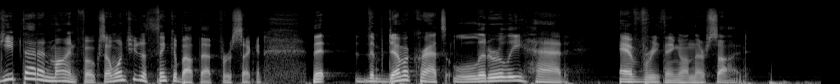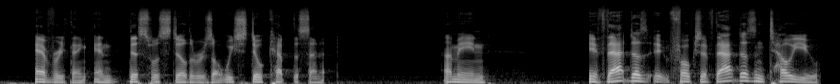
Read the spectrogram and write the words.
keep that in mind, folks. I want you to think about that for a second. That the Democrats literally had everything on their side everything, and this was still the result. We still kept the Senate. I mean, if that does, folks, if that doesn't tell you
